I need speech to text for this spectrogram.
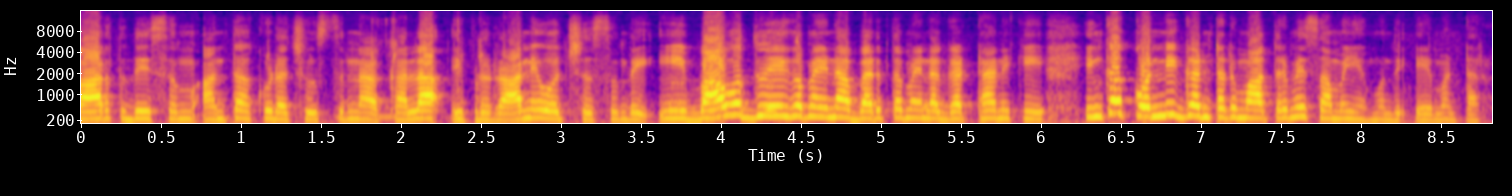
భారతదేశం అంతా కూడా చూస్తున్న కళ ఇప్పుడు రానే వచ్చేస్తుంది. ఈ భావోద్వేగమైన భరితమైన ఘట్టానికి ఇంకా కొన్ని గంటలు మాత్రమే సమయం ఉంది. ఏమంటారు?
